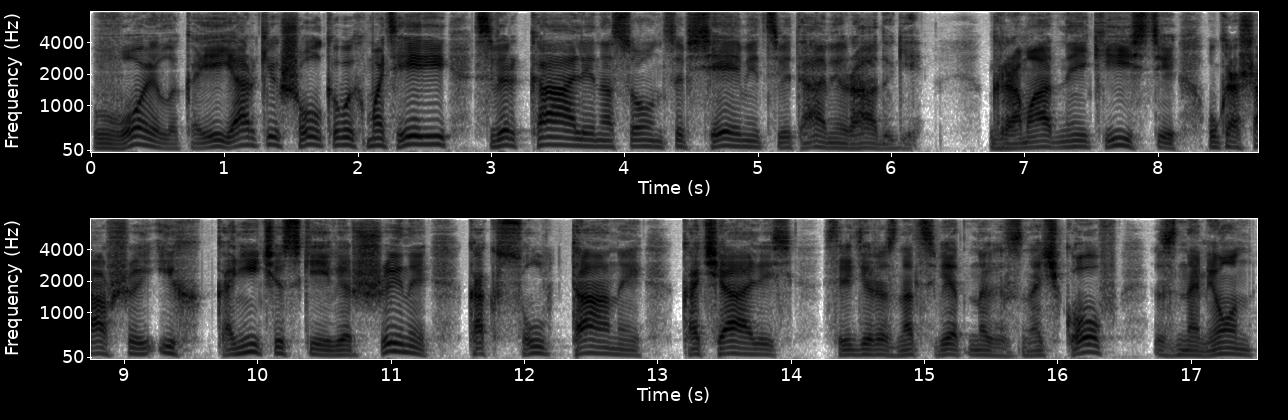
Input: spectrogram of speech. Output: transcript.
войлока и ярких шелковых материй сверкали на солнце всеми цветами радуги. Громадные кисти, украшавшие их конические вершины, как султаны, качались среди разноцветных значков, знамен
